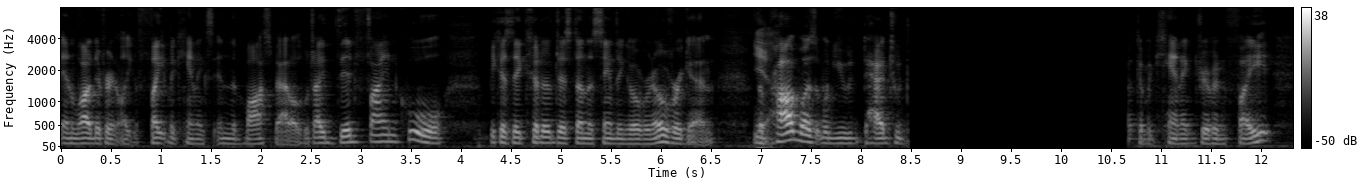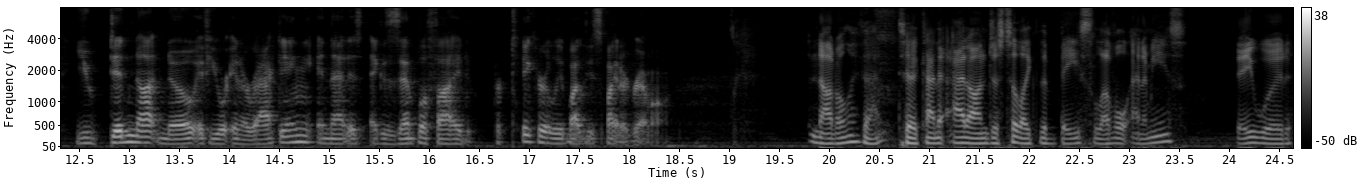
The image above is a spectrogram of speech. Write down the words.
and a lot of different like fight mechanics in the boss battles, which I did find cool because they could have just done the same thing over and over again. The Yeah. problem was when you had to like a mechanic driven fight, you did not know if you were interacting, and that is exemplified particularly by the spider grandma. Not only that, to kind of add on just to like the base level enemies, they would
